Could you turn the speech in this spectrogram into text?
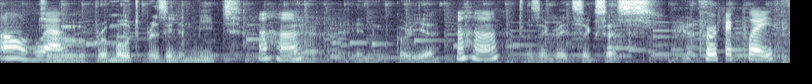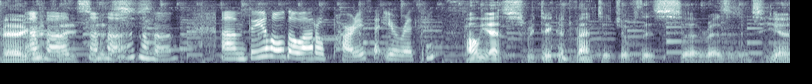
Oh, wow. to promote Brazilian meat Uh-huh. uh, in Korea. Uh-huh. It was a great success. Yes. Perfect place. Very good Uh-huh, place, yes. uh-huh, uh-huh. Um, do you hold a lot of parties at your residence? Oh yes, we take advantage of this uh, residence here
